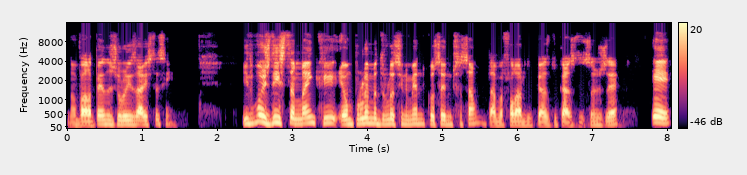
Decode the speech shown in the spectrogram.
Não vale a pena desvalorizar isto assim. E depois disse também que é um problema de relacionamento com o Conselho de Administração, estava a falar do caso, do caso de São José, é.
